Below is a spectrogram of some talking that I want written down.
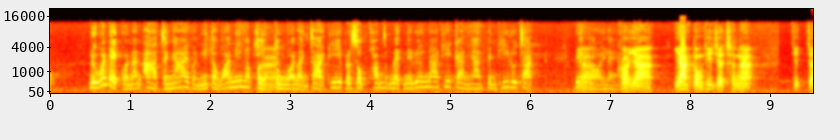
16 หรือว่าเด็กกว่านั้นอาจจะง่ายกว่านี้ แต่ว่านี่มาเปิดตัวหลังจากที่ประสบความสำเร็จในเรื่องหน้าที่การงานเป็นที่รู้จักเรียบร้อยแล้ว ก็ยาก ยากตรงที่จะชนะจิตใจ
